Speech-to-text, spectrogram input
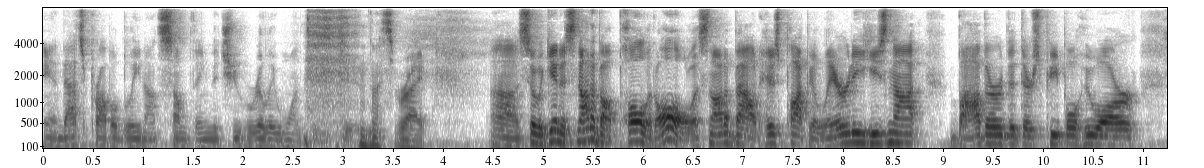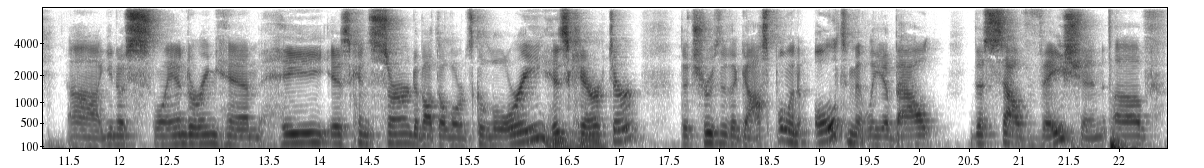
And that's probably not something that you really want to do. That's right. Uh, so again, it's not about Paul at all. It's not about his popularity. He's not bothered that there's people who are, uh, you know, slandering him. He is concerned about the Lord's glory, His character, the truth of the gospel, and ultimately about the salvation of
